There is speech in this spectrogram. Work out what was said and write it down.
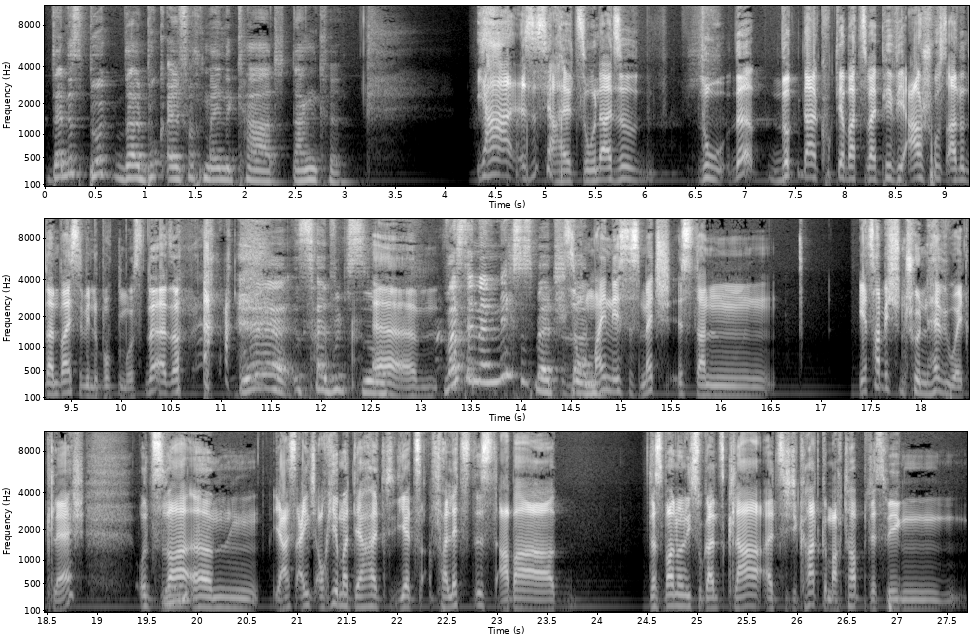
Dennis Birkendahl book einfach meine Card. Danke. Ja, es ist ja halt so, ne? Also, so, ne? Da guck dir mal zwei PWA-Shows an und dann weißt du, wie du bucken musst, ne? Also, Ja, yeah, ist halt wirklich so. ähm, Was denn dein nächstes Match? so, dann? mein nächstes Match ist dann. Jetzt habe ich einen schönen Heavyweight-Clash. Und zwar, ähm, ja, ist eigentlich auch jemand, der halt jetzt verletzt ist, aber das war noch nicht so ganz klar, als ich die Card gemacht habe. Deswegen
